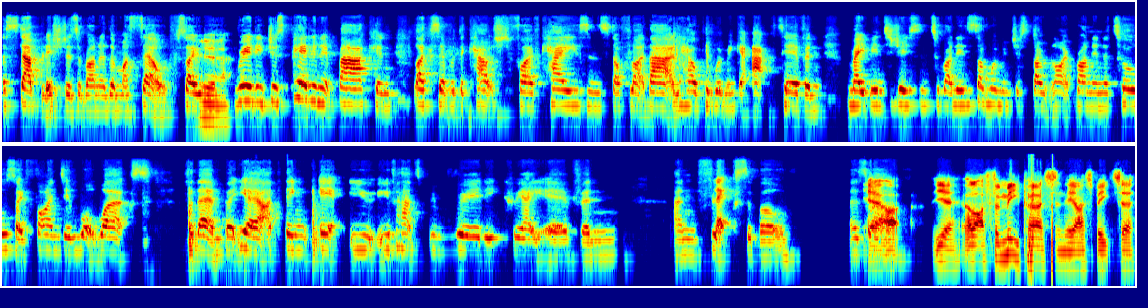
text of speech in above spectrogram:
established as a runner than myself. So yeah. really just peeling it back and like I said with the couch to 5Ks and stuff like that and helping women get active and maybe introduce them to running. Some women just don't like running at all. So finding what works for them. But yeah, I think it you you've had to be really creative and and flexible as yeah, well. Yeah. Like for me personally, I speak to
